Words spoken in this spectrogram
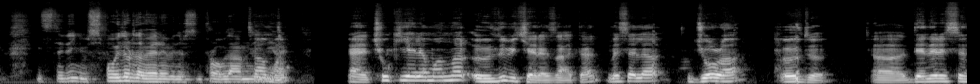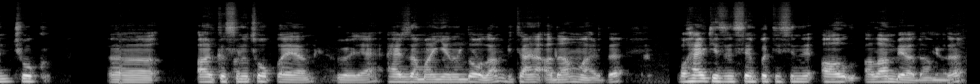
İstediğin gibi spoiler da verebilirsin. Problem değil Tamam. yani. Yani çok iyi elemanlar öldü bir kere zaten. Mesela Jorah öldü. Ee, Daenerys'in çok e, arkasını toplayan böyle her zaman yanında olan bir tane adam vardı. O herkesin sempatisini al, alan bir adamdı.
